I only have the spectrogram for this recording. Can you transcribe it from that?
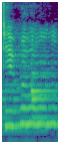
empty room.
